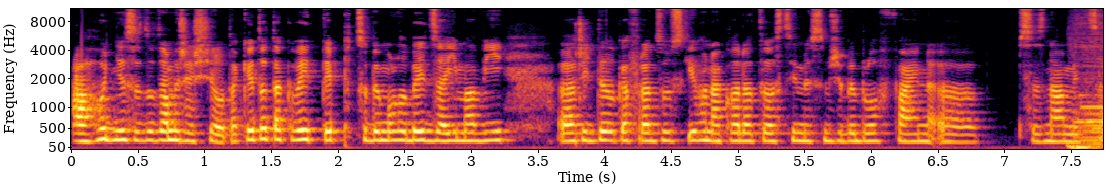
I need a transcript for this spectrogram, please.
A hodně se to tam řešilo. Tak je to takový typ, co by mohlo být zajímavý. Eh, ředitelka francouzského nakladatelství, myslím, že by bylo fajn eh, seznámit se.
